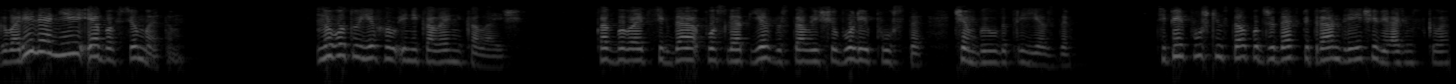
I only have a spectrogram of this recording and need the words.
Говорили они и обо всем этом. Но вот уехал и Николай Николаевич. Как бывает всегда, после отъезда стало еще более пусто, чем было до приезда. Теперь Пушкин стал поджидать Петра Андреевича Вяземского.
